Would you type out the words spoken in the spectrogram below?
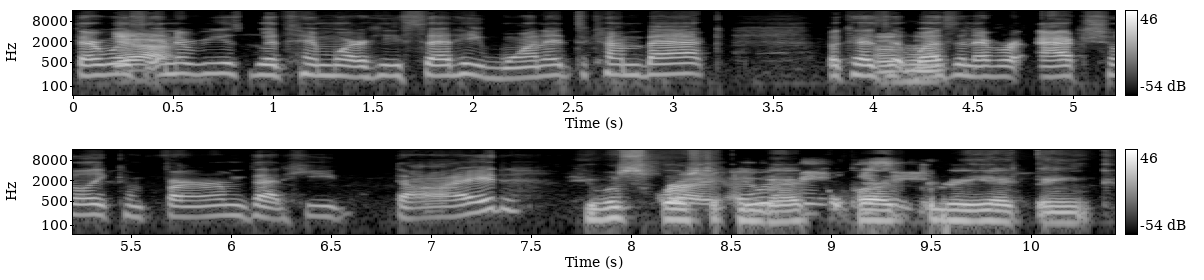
there was Yeah. interviews with him where he said he wanted to come back because it Mhm. wasn't ever actually confirmed that he died. He was supposed Right, to come back for part easy. three, I think.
